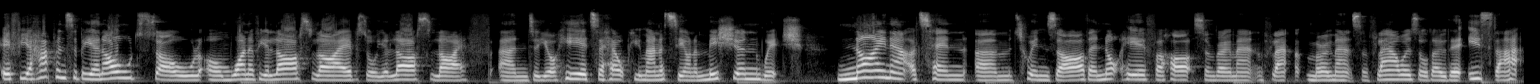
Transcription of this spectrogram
If you happen to be an old soul on one of your last lives or your last life, and you're here to help humanity on a mission, which nine out of ten um, twins are, they're not here for hearts and romance and, fla- romance and flowers, although there is that.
